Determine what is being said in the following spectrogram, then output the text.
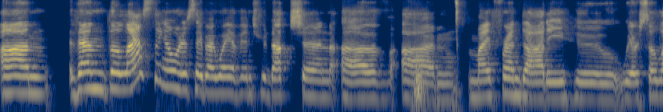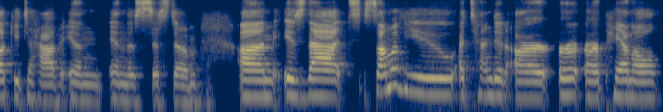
Um, then the last thing I want to say by way of introduction of um, my friend Dottie, who we are so lucky to have in, in the system, um, is that some of you attended our, our, our panel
